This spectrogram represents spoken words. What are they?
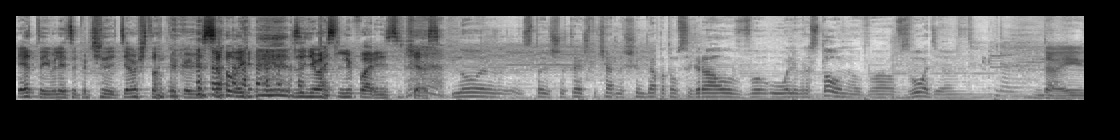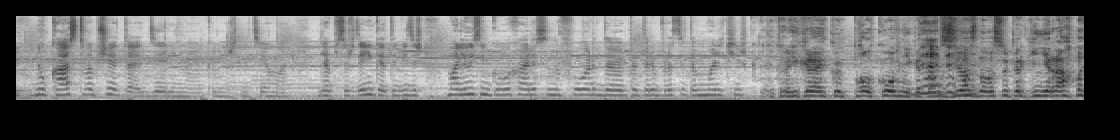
это является причиной тем, что он такой веселый, занимательный парень сейчас. Ну, стоит еще сказать, что Чарли Шин, да, потом сыграл в, у Оливера Стоуна в «Взводе». Да. Да, и Ну, каст вообще это отдельная, конечно, тема для обсуждения, когда ты видишь малюсенького Харрисона Форда, который просто там мальчишка. какой-то. Который играет какой-то полковника, Да, там, да. звездного супергенерала.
